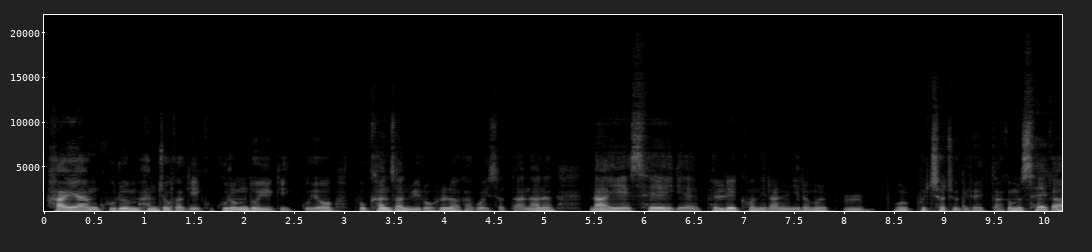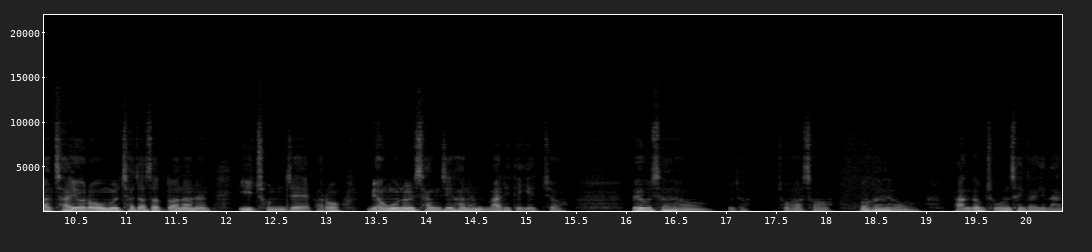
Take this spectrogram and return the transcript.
하얀 구름 한 조각이 있고 구름 도육이 있고요. 북한산 위로 흘러가고 있었다. 나는 나의 새에게 펠리컨이라는 이름을 불, 불, 붙여주기로 했다. 그러면 새가 자유로움을 찾아서 떠나는 이 존재 바로 명운을 상징하는 말이 되겠죠. 왜 웃어요? 그죠? 좋아서 뭐가요? 방금 좋은 생각이 나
